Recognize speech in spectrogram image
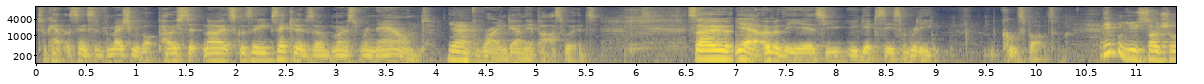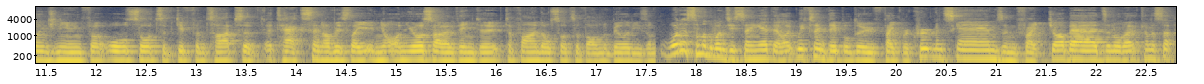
took out the sensitive information. We got post-it notes because the executives are most renowned Yeah. for writing down their passwords. So yeah, over the years you, you get to see some really cool spots. People use social engineering for all sorts of different types of attacks, and obviously, your, on your side of the thing, to, to find all sorts of vulnerabilities. And what are some of the ones you're seeing out there? Like we've seen people do fake recruitment scams and fake job ads and all that kind of stuff.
